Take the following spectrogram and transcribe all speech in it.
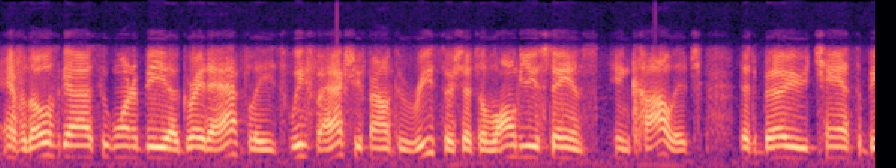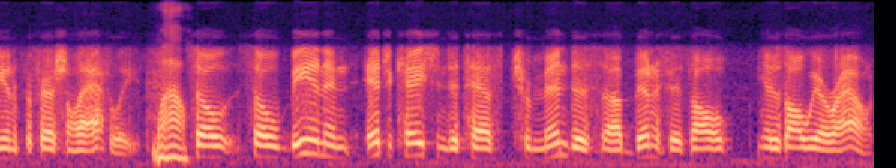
And for those guys who want to be uh, great athletes, we've actually found through research that the longer you stay in, in college, that the better your chance of being a professional athlete. Wow. So, so being in education just has tremendous uh, benefits all you know, just all the way around.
